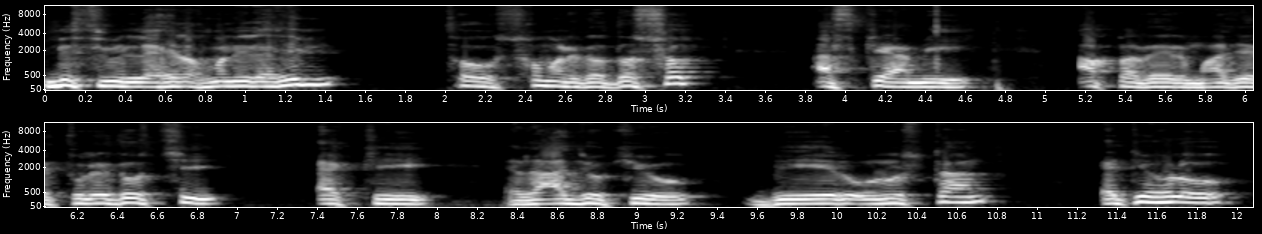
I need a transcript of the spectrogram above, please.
বিসমিল্লাহ রহমান রাহিম। তো সম্মানিত দর্শক আজকে আমি আপনাদের মাঝে তুলে ধরছি একটি রাজকীয় বিয়ের অনুষ্ঠান। এটি হলো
